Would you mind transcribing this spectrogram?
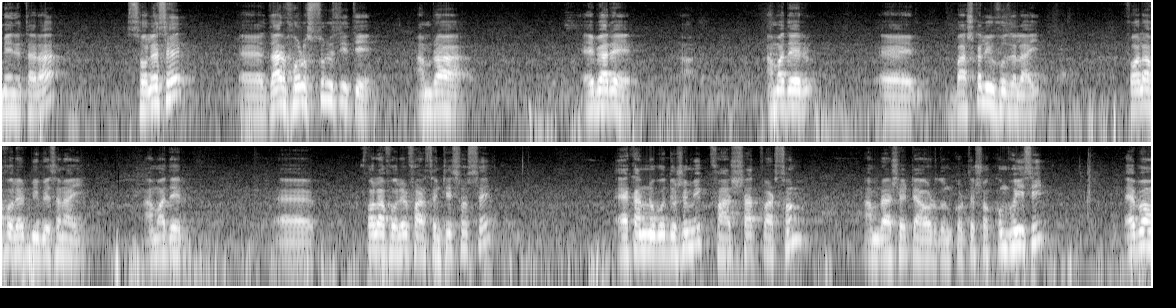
মেনে তারা চলেছে। যার ফলশ্রুতিতে আমরা এবারে আমাদের বাঁশখালী উপজেলায় ফলাফলের বিবেচনায় আমাদের ফলাফলের পার্সেন্টেজ হচ্ছে একানব্বই দশমিক পাঁচ সাত পার্সেন্ট আমরা সেটা অর্জন করতে সক্ষম হয়েছি। এবং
